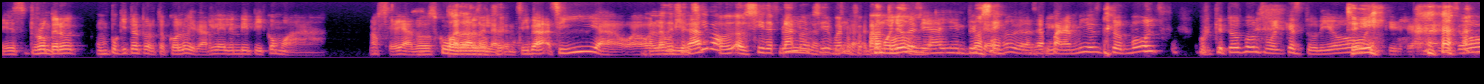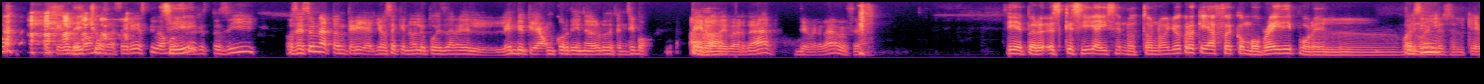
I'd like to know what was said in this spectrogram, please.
es romper un poquito el protocolo y darle el MVP como a, no sé, a dos jugadores de la ofe- defensiva, sí, a, a- o a la defensiva, o, o sí, de Sí, plano, la sí, bueno, fue para Como yo todos, decía ¿no? ahí en No Twitter, sé. ¿no? O sea, para mí es Todd Bowles, porque Todd Bowles fue el que estudió, Sí. el que analizó, el que dijo, De vamos hecho, a hacer esto y vamos sí. a hacer esto así. O sea, es una tontería. Yo sé que no le puedes dar el MVP a un coordinador defensivo, pero Ajá. de verdad, de verdad, o sea, Sí, pero es que sí, ahí se notó, ¿no? Yo creo que ya fue como Brady por el, bueno, Pues sí. él es el que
